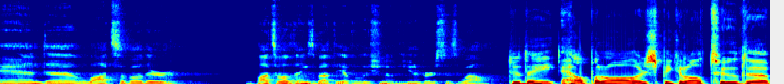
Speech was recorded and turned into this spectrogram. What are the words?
and uh, lots of other lots of other things about the evolution of the universe as well. Do they help at all, or speak at all to the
